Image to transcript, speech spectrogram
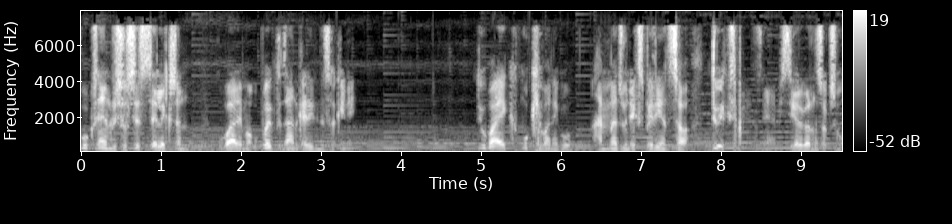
बुक्स एन्ड रिसोर्सेस सेलेक्सनको बारेमा उपयुक्त जानकारी दिन सकिने। त्यो बाहेक मुख्य भनेको हामीमा जुन एक्सपिरियन्स छ त्यो एक्सपिरियन्स चाहिँ हामी सेयर गर्न सक्छौँ।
